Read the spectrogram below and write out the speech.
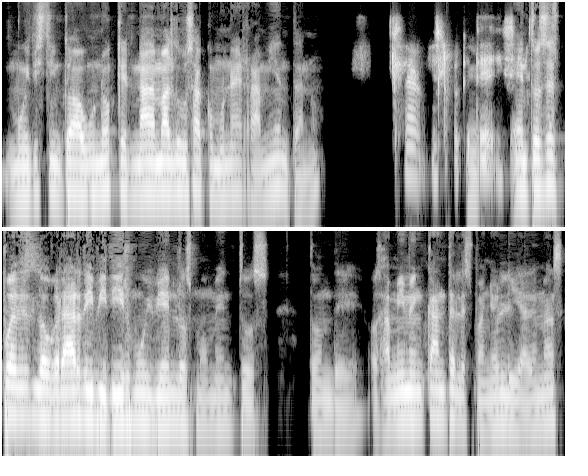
muy distinto a uno que nada más lo usa como una herramienta, ¿no? Claro, es lo que te decía. Entonces puedes lograr dividir muy bien los momentos donde, o sea, a mí me encanta el español y además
